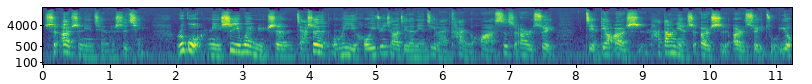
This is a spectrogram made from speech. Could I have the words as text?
是二十年前的事情。如果你是一位女生，假设我们以侯怡君小姐的年纪来看的话，四十二岁减掉二十，她当年是二十二岁左右。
